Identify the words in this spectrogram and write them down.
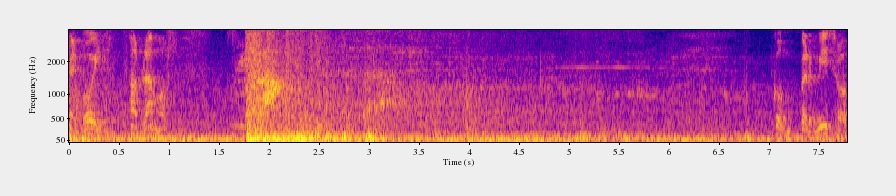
Me voy. Hablamos. Con permiso.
